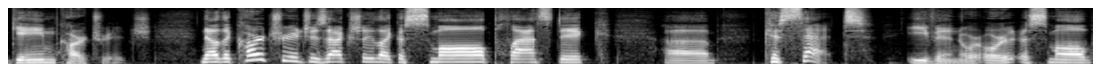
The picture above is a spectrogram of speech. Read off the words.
game cartridge. Now, the cartridge is actually like a small plastic uh, cassette, even, or, or a small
